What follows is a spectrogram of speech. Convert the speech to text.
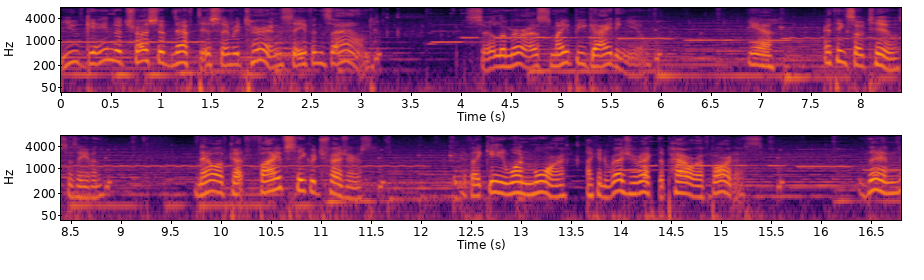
You gained the trust of Nephthys and returned safe and sound. Sir Lemuras might be guiding you. Yeah, I think so too, says Avin. Now I've got five sacred treasures. If I gain one more, I can resurrect the power of Bardus. Then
